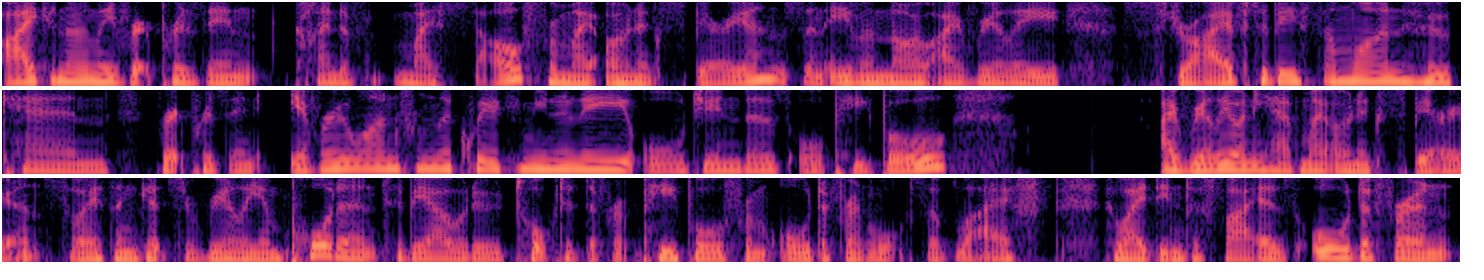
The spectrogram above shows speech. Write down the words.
I can only represent kind of myself from my own experience. And even though I really strive to be someone who can represent everyone from the queer community, all genders, all people, I really only have my own experience. So I think it's really important to be able to talk to different people from all different walks of life who identify as all different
